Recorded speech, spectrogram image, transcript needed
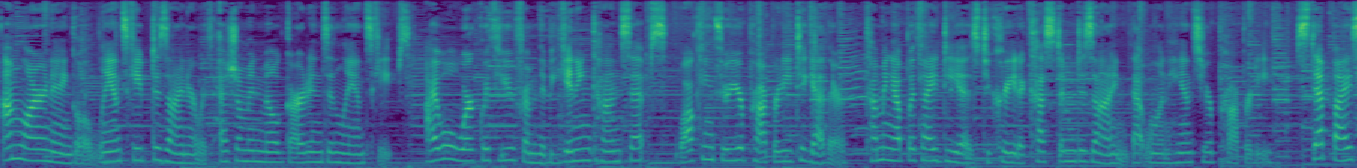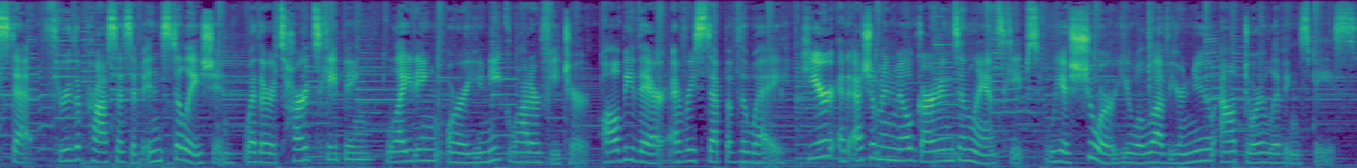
I'm Lauren Engel, landscape designer with Eshelman Mill Gardens and Landscapes. I will work with you from the beginning concepts, walking through your property together, coming up with ideas to create a custom design that will enhance your property. Step by step through the process of installation, whether it's hardscaping, lighting, or a unique water feature, I'll be there every step of the way. Here at Eshelman Mill Gardens and Landscapes, we assure you will love your new outdoor living space.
